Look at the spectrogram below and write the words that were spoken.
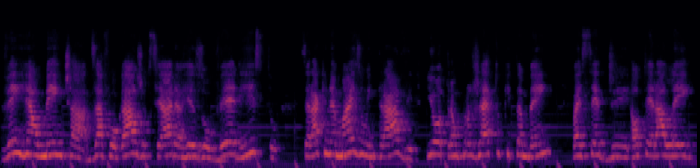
vem realmente a desafogar o judiciário, a resolver isto? Será que não é mais um entrave? E outra, um projeto que também vai ser de alterar a lei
